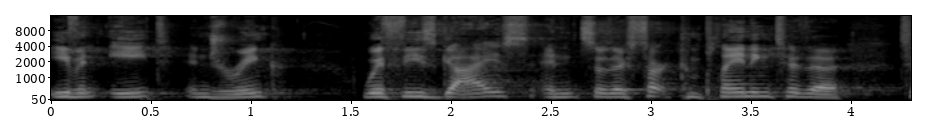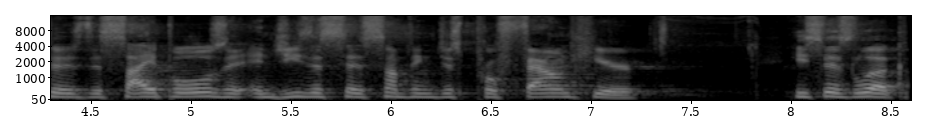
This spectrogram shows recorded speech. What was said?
even eat and drink with these guys. And so they start complaining to, the, to his disciples. And, and Jesus says something just profound here. He says, Look,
